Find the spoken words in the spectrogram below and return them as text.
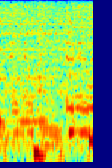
Música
